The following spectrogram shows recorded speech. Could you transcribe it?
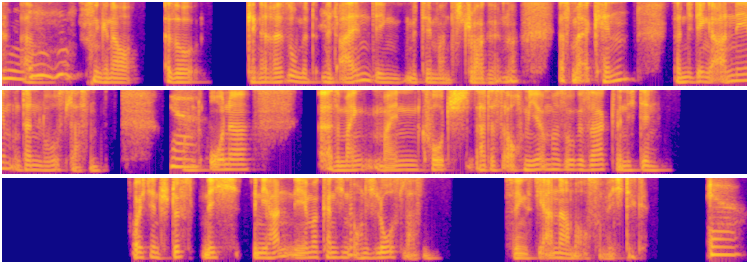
Mhm. ähm, genau. Also generell so mit, mit allen Dingen, mit denen man struggelt. Ne? Erstmal erkennen, dann die Dinge annehmen und dann loslassen. Ja. Und ohne, also mein, mein Coach hat es auch mir immer so gesagt, wenn ich den, wo ich den Stift nicht in die Hand nehme, kann ich ihn auch nicht loslassen. Deswegen ist die Annahme auch so wichtig. Ja.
